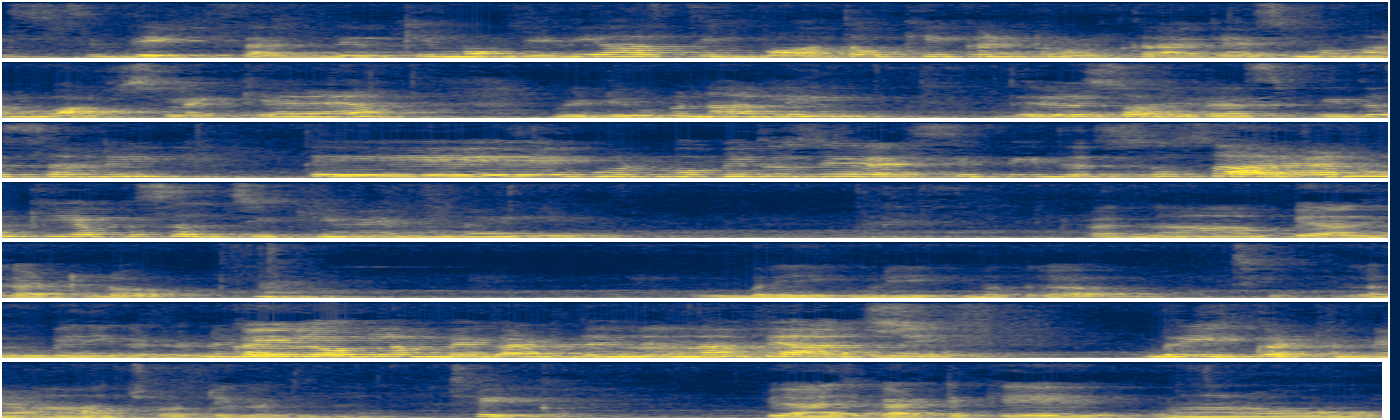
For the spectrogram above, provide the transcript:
ਤੁਸੀਂ ਦੇਖ ਸਕਦੇ ਹੋ ਕਿ ਮੰਮੀ ਦੀ ਹਾਸੀ ਬਹੁਤ ਔਖੀ ਕੰਟਰੋਲ ਕਰਾ ਕੇ ਅਸੀਂ ਮੰਮਾ ਨੂੰ ਵਾਪਸ ਲੈ ਕੇ ਆਏ ਆ ਵੀਡੀਓ ਬਣਾ ਲਈ ਤੇ ਸੌਰੀ ਰੈਸਪੀ ਦੱਸਣ ਲਈ। ਤੇ ਹੁਣ ਮੰਮੀ ਤੁਸੀਂ ਰੈਸਿਪੀ ਦੱਸੋ ਸਾਰਿਆਂ ਨੂੰ ਕਿ ਆਪਾਂ ਸਬਜ਼ੀ ਕਿਵੇਂ ਬਣਾਈਏ। ਪਹਿਲਾਂ ਪਿਆਜ਼ ਕੱਟ ਲਓ। ਬਰੀਕ ਬਰੀਕ ਮਤਲਬ ਲੰਬੇ ਨਹੀਂ ਕੱਟਣੇ ਕਈ ਲੋਕ ਲੰਬੇ ਕੱਟਦੇ ਨੇ ਨਾ ਪਿਆਜ਼। ਨਹੀਂ। ਬਰੀਕ ਕੱਟਣੇ ਆ। ਹਾਂ ਛੋਟੇ ਕੱਟਣੇ ਠੀਕ। ਪਿਆਜ਼ ਕੱਟ ਕੇ ਉਹਨਾਂ ਨੂੰ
